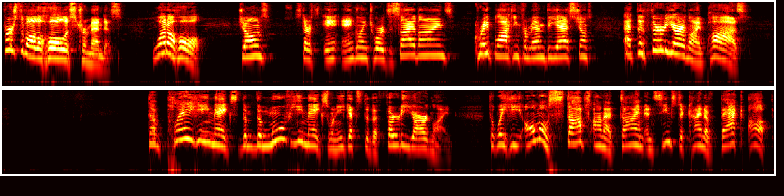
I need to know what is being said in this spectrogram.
First of all, the hole is tremendous. What a hole. Jones starts a- angling towards the sidelines. Great blocking from MVS. Jones at the 30 yard line. Pause the play he makes, the, the move he makes when he gets to the 30 yard line, the way he almost stops on a dime and seems to kind of back up.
